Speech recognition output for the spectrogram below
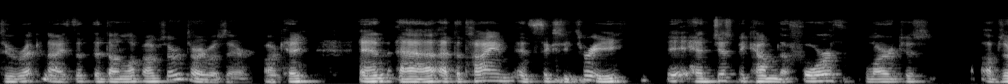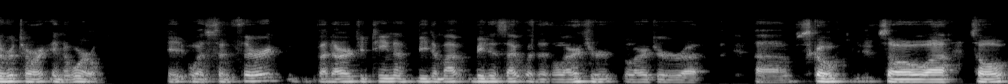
to recognize that the Dunlap Observatory was there, okay. And uh, at the time in 63, it had just become the fourth largest observatory in the world. It was in third, but Argentina beat them out, beat us out with a larger, larger uh, uh, scope. So, uh, so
